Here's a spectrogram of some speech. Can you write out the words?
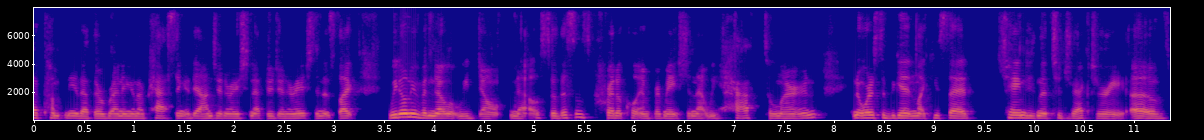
a, company that they're running and are passing it down generation after generation it's like we don't even know what we don't know so this is critical information that we have to learn in order to begin like you said changing the trajectory of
